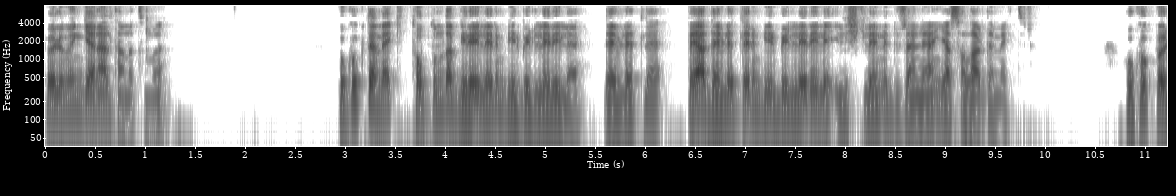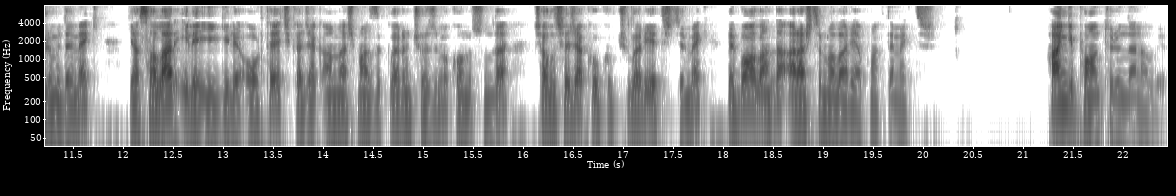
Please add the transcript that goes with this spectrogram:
Bölümün genel tanıtımı. Hukuk demek toplumda bireylerin birbirleriyle, devletle veya devletlerin birbirleriyle ilişkilerini düzenleyen yasalar demektir. Hukuk bölümü demek, yasalar ile ilgili ortaya çıkacak anlaşmazlıkların çözümü konusunda çalışacak hukukçuları yetiştirmek ve bu alanda araştırmalar yapmak demektir. Hangi puan türünden alıyor?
